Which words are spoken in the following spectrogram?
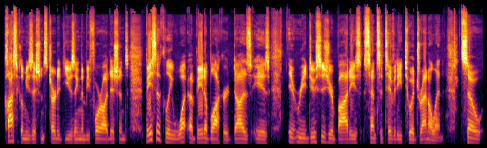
classical musicians, started using them before auditions. Basically, what a beta blocker does is it reduces your body's sensitivity to adrenaline adrenaline. So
